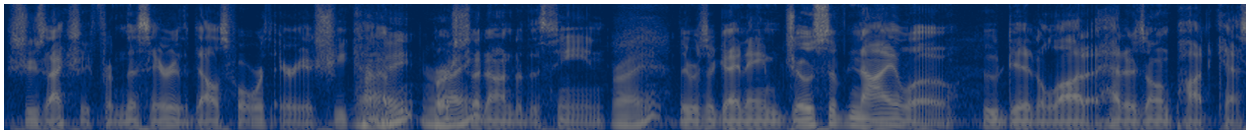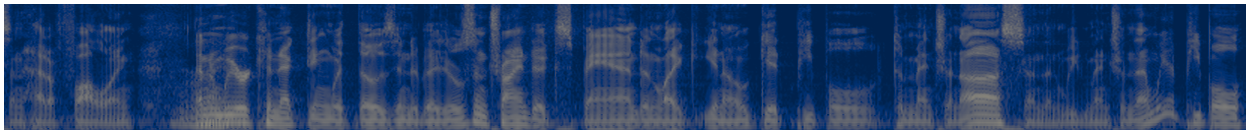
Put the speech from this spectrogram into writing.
she was actually from this area, the Dallas Fort Worth area. She kind Right, of bursted right. onto the scene. right. There was a guy named Joseph Nilo who did a lot, had his own podcast and had a following. And we were connecting with those individuals and trying to expand and like, you know, get people to mention us and then we'd mention them. We had people,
